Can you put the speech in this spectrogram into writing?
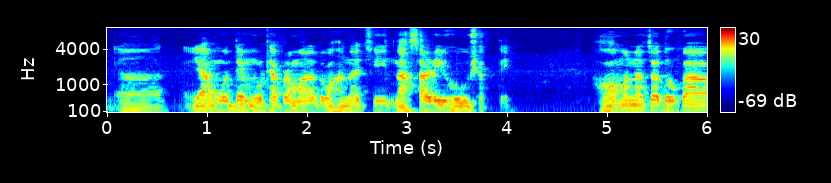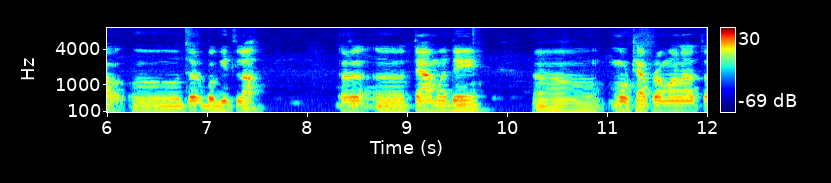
यामध्ये मोठ्या प्रमाणात वाहनाची नासाडी होऊ शकते. हवामानाचा धोका जर बघितला तर त्यामध्ये मोठ्या प्रमाणात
